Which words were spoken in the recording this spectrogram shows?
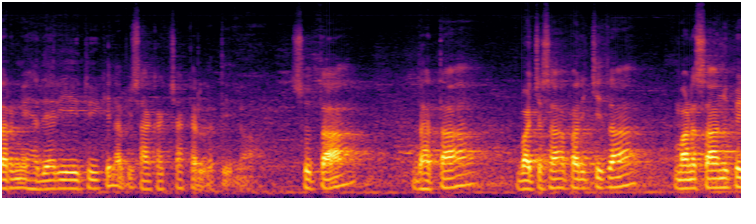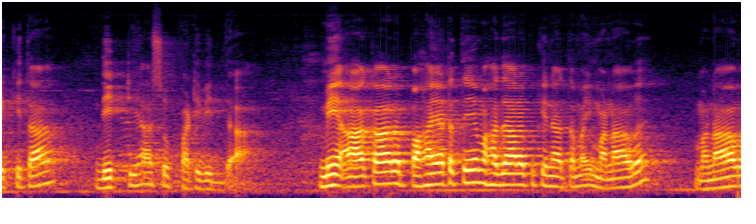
ධර්මයේ හැදෑරිය යුතුයි කියලා අපි සාකච්ඡා කරලා තියෙනවා. සුතා, දතා, වචසා ಪರಿචිතා, මනසානුපෙක්කිතා, දිට්ඨියා සුප්පටිවිද්දා. මේ ආකාර පහ යටතේම හදාරපු කෙනා තමයි මනාව මනාව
